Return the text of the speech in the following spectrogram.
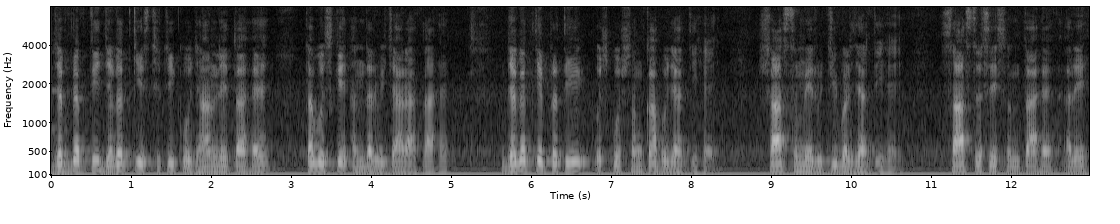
जब व्यक्ति जगत की स्थिति को जान लेता है, तब उसके अंदर विचार आता है। जगत के प्रति उसको शंका हो जाती है। शास्त्र में रुचि बढ़ जाती है। शास्त्र से सुनता है, अरे,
